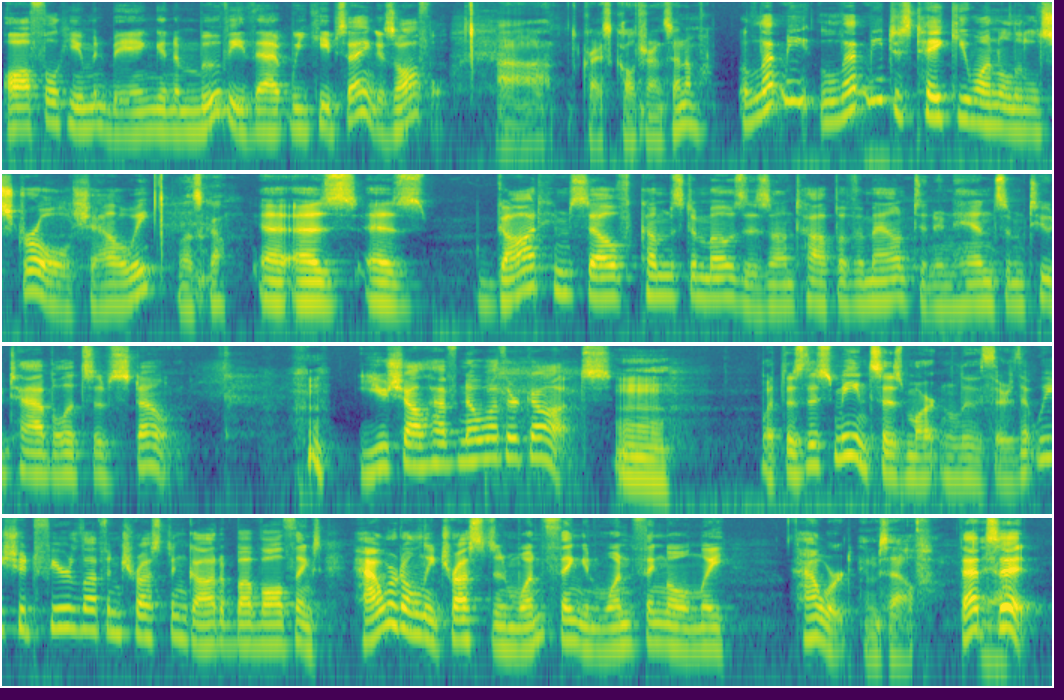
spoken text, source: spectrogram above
awful human being in a movie that we keep saying is awful? Uh, Christ, culture, and cinema. Let me let me just take you on a little stroll, shall we? Let's go. Uh, as as God himself comes to Moses on top of a mountain and hands him two tablets of stone. you shall have no other gods. What does this mean, says Martin Luther? That we should fear, love, and trust in God above all things. Howard only trusts in one thing and one thing only Howard. Himself. That's Yeah. it.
